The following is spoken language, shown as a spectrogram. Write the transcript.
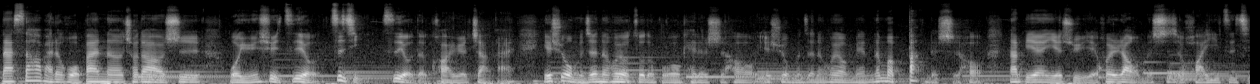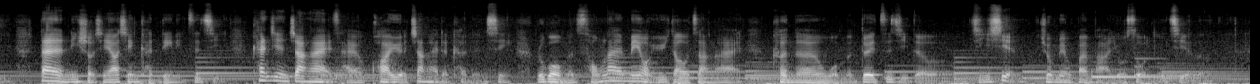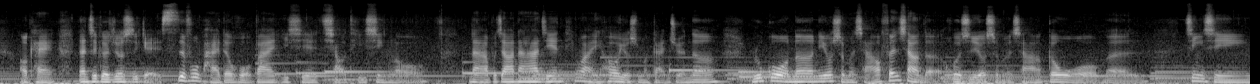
那四号牌的伙伴呢，抽到的是我允许自由自己自由的跨越障碍。也许我们真的会有做的不 OK 的时候，也许我们真的会有没那么棒的时候，那别人也许也会让我们试着怀疑自己。但你首先要先肯定你自己，看见障碍，才有跨越障碍的可能。可能性，如果我们从来没有遇到障碍，可能我们对自己的极限就没有办法有所理解了。OK，那这个就是给四副牌的伙伴一些小提醒喽。那不知道大家今天听完以后有什么感觉呢？如果呢，你有什么想要分享的，或是有什么想要跟我们进行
